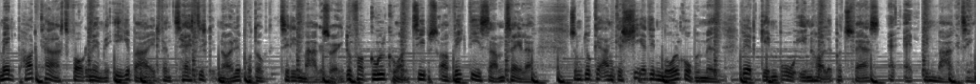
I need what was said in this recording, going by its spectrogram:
Med en podcast får du nemlig ikke bare et fantastisk nøgleprodukt til din markedsføring. Du får guldkorn, tips og vigtige samtaler, som du kan engagere din målgruppe med ved at genbruge indholdet på tværs af al din marketing.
